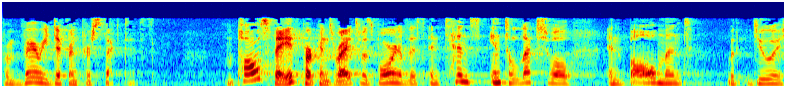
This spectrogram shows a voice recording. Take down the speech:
from very different perspectives. Paul's faith, Perkins writes, was born of this intense intellectual involvement with Jewish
